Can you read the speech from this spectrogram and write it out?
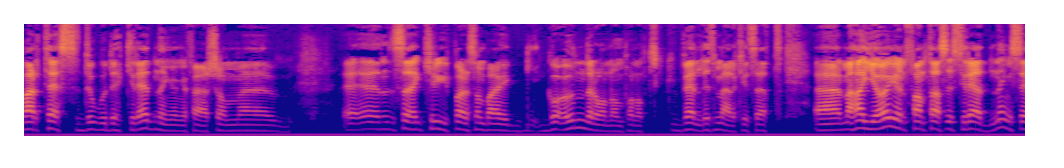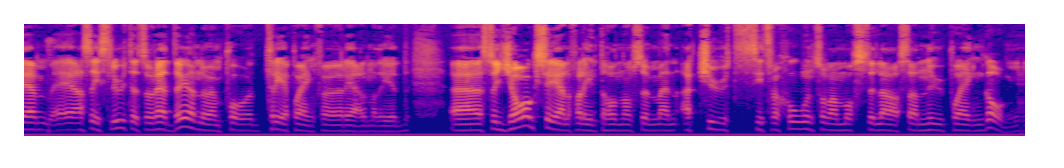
Bartes Dudek-räddning ungefär som Eh, en sån här krypare som bara går under honom på något väldigt märkligt sätt. Eh, men han gör ju en fantastisk räddning. Så jag, eh, alltså I slutet så räddar ju ändå en på, tre poäng för Real Madrid. Så jag ser i alla fall inte honom som en akut situation som man måste lösa nu på en gång.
